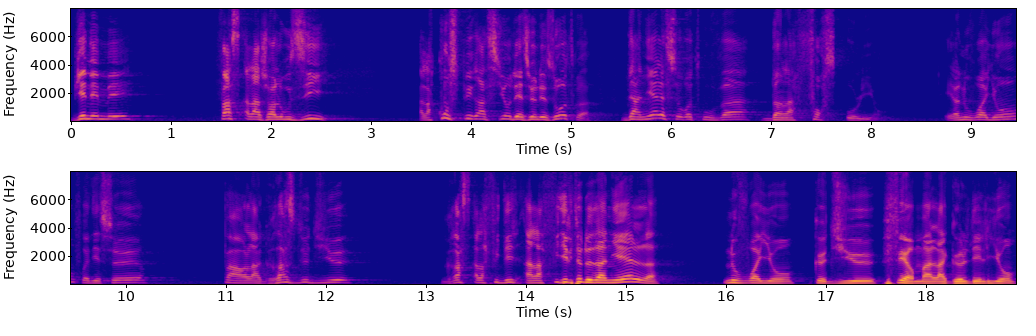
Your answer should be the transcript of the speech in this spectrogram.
Bien-aimé, face à la jalousie, à la conspiration des uns des autres, Daniel se retrouva dans la force au lion. Et là, nous voyons, frères et sœurs, par la grâce de Dieu, grâce à la, fidélité, à la fidélité de Daniel, nous voyons que Dieu ferma la gueule des lions.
